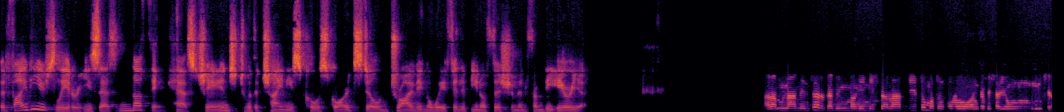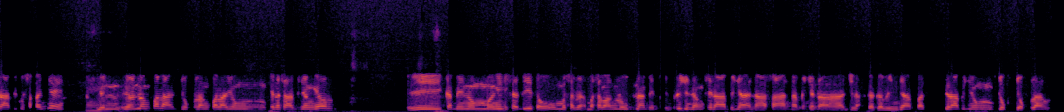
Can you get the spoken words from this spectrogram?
But five years later, he says nothing has changed, with the Chinese Coast Guard still driving away Filipino fishermen from the area. Alam namin sir, kaming mangingisda lahat dito, matutulungan kami sa yung sinabi ko sa kanya eh. Oh. Yun, yun lang pala, joke lang pala yung sinasabi niyang yun. Eh, kami nung mangingisda dito, masama, masamang loob namin. Siyempre, yun ang sinabi niya, naasahan namin yun na gagawin niya. But sinabi niya yung joke-joke lang.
